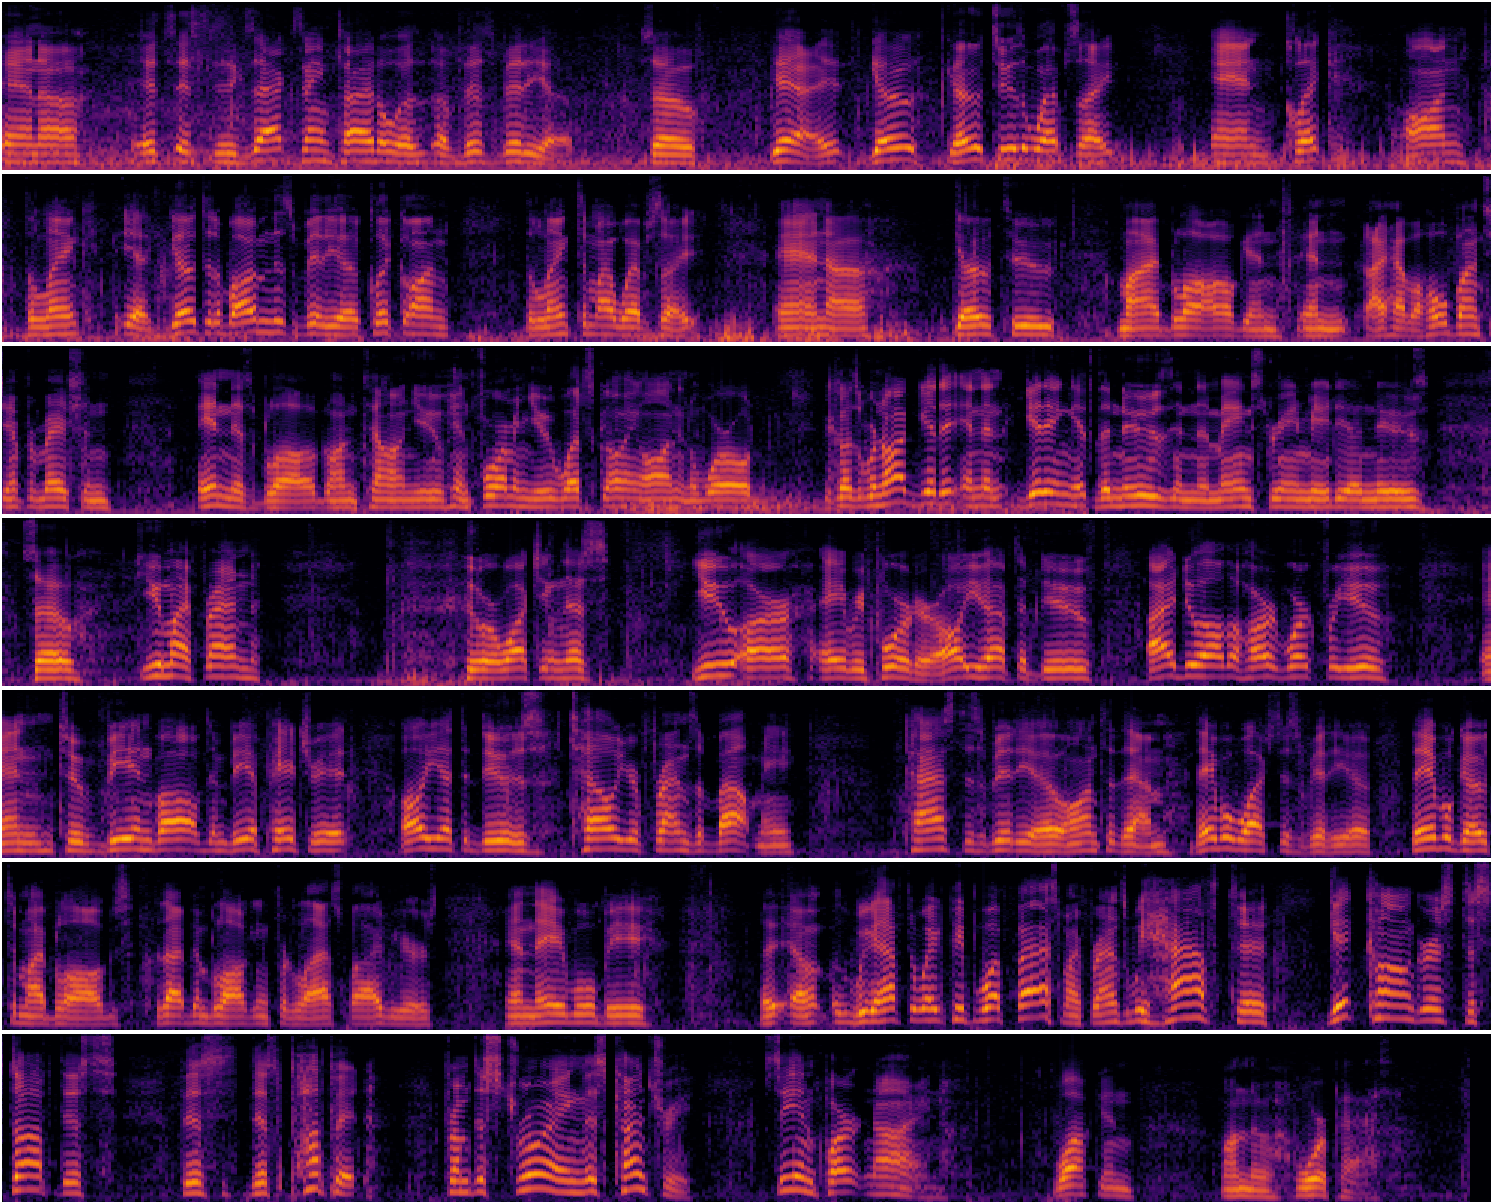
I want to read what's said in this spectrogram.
And uh, it's it's the exact same title of, of this video. So yeah it, go go to the website and click on the link. Yeah go to the bottom of this video click on the link to my website and uh, go to my blog and and I have a whole bunch of information in this blog on telling you informing you what's going on in the world because we're not getting and getting the news in the mainstream media news. So you my friend who are watching this you are a reporter. All you have to do I do all the hard work for you and to be involved and be a patriot all you have to do is tell your friends about me pass this video on to them. They will watch this video. They will go to my blogs that I've been blogging for the last five years, and they will be. Uh, uh, we have to wake people up fast, my friends. We have to get Congress to stop this, this, this puppet from destroying this country. See in part nine, walking on the warpath.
